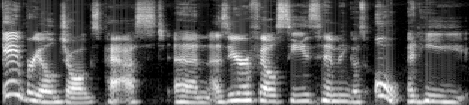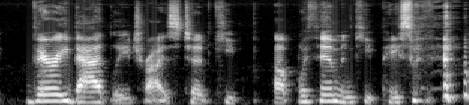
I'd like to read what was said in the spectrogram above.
Gabriel jogs past, and Aziraphale sees him and goes, "Oh!" and he very badly tries to keep up with him and keep pace with him.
